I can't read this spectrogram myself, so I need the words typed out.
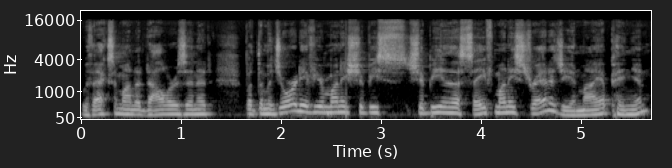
with X amount of dollars in it. But the majority of your money should be should be in a safe money strategy in my opinion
